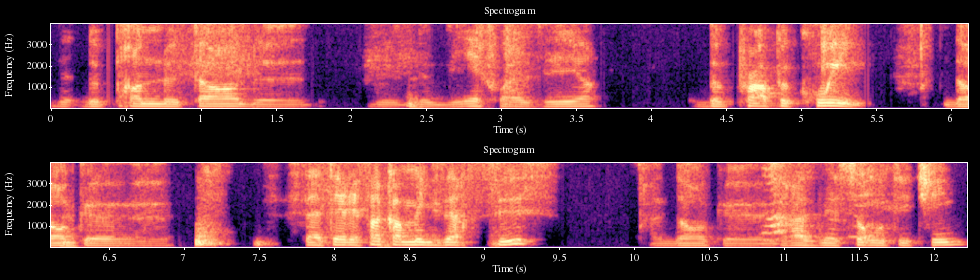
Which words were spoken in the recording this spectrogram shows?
de, prendre le temps de, bien choisir the proper queen. Donc, euh, c'est intéressant comme exercice. Donc, euh, grâce bien sûr au teaching,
